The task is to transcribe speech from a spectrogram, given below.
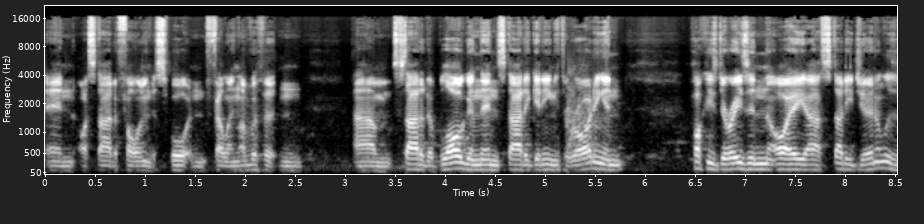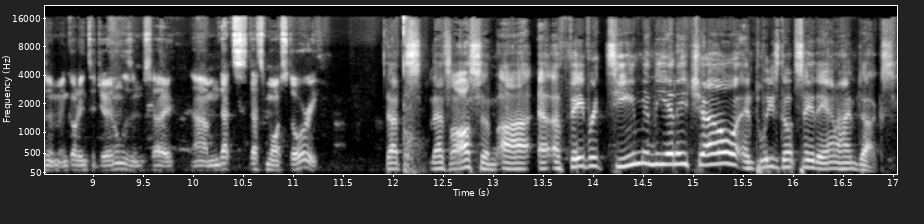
and I started following the sport and fell in love with it, and um, started a blog, and then started getting into writing. And hockey's the reason I uh, studied journalism and got into journalism. So um, that's that's my story. That's that's awesome. Uh, a favorite team in the NHL, and please don't say the Anaheim Ducks.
